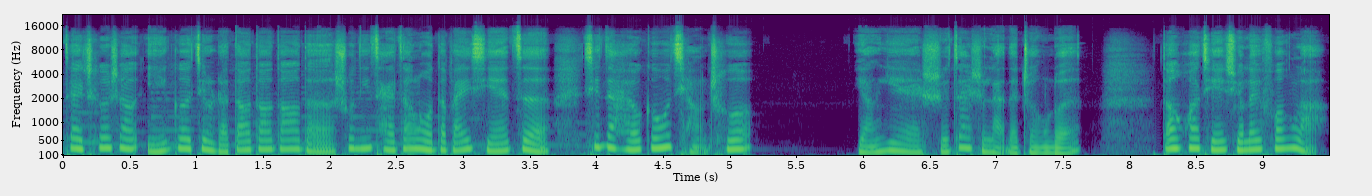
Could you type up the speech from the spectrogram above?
在车上一个劲儿的叨叨叨的说：“你踩脏了我的白鞋子，现在还要跟我抢车。”杨烨实在是懒得争论，当花钱学雷锋了。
